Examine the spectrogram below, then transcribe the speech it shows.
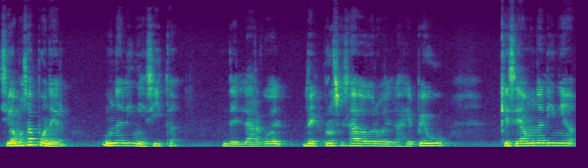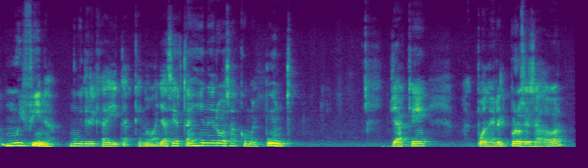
Si vamos a poner una linecita del largo del, del procesador o de la GPU, que sea una línea muy fina, muy delgadita, que no vaya a ser tan generosa como el punto, ya que al poner el procesador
